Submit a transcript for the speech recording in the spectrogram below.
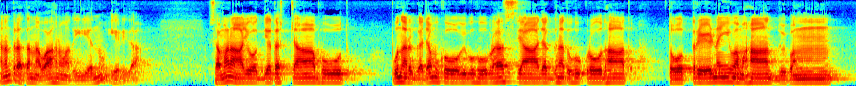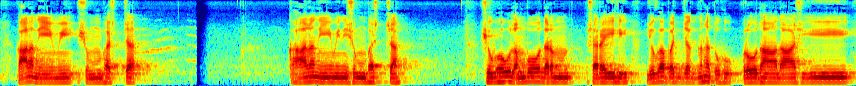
ಅನಂತರ ತನ್ನ ವಾಹನವಾದ ಇಲಿಯನ್ನು ಏರಿದ. समनायोद्यतश्चाभूत्। पुनर्गजमुखो विभुः बृहस्या जघ्नतुः क्रोधात्। स्तोत्रेणैव महाद्विपं कालनेमिशुम्भश्च कालनेमिनिशुम्भश्च शुभौ लम्बोदरं शरैः युगपज्जघ्नतुः क्रोधादाशी।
